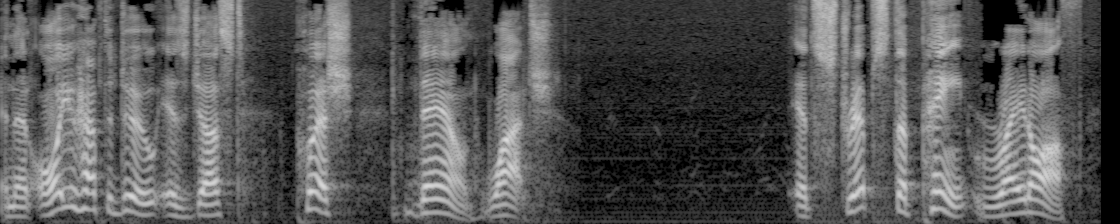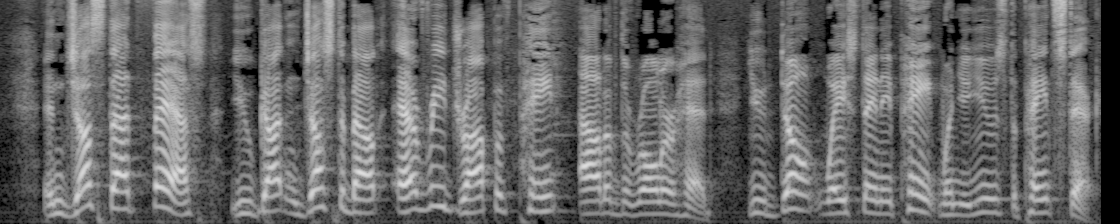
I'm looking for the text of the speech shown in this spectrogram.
and then all you have to do is just push down. Watch. It strips the paint right off. And just that fast, you've gotten just about every drop of paint out of the roller head. You don't waste any paint when you use the paint stick.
